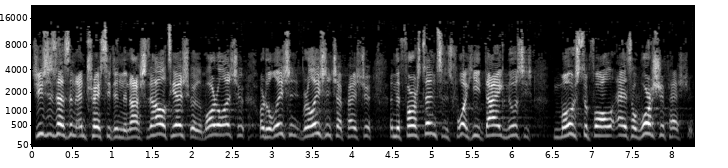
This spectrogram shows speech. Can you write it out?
Jesus isn't interested in the nationality issue or the moral issue or the relationship issue. In the first instance, what he diagnoses most of all is a worship issue.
